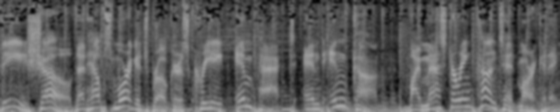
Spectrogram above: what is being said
the show that helps mortgage brokers create impact and income by mastering content marketing.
